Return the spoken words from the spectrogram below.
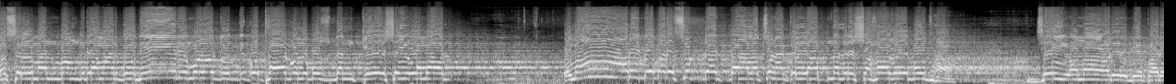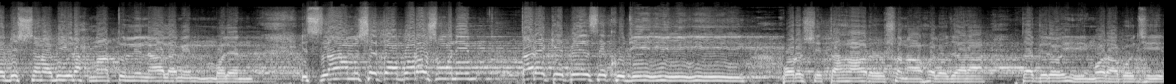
মুসলমান বন্ধুরা, আমার গভীর মনোযোগ কথাগুলো বুঝবেন কে সেই ওমর? ওমর এই ব্যাপারে ছোট্ট একটা আলোচনা করলে আপনাদের সহজ হয়ে বোঝা। যেই ওমরের ব্যাপারে বিশ্ব বিশ্বনবী রহমাতুল্লিল আলমিন বলেন, ইসলাম সে তো পরশমণি কে পেয়েছে খুঁজি। পরশে তাহার শোনা হলো যারা, তাদের ওই মরা বুঝি।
